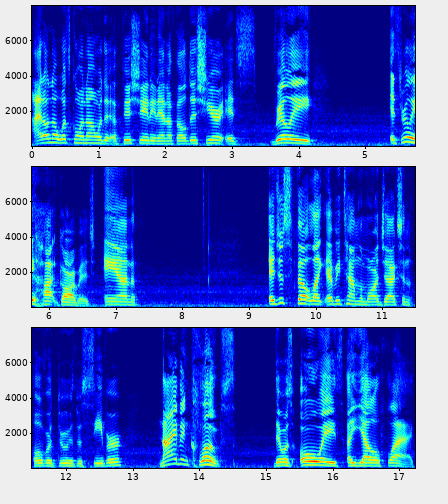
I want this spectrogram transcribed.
I don't know what's going on with the officiating in NFL this year. It's really, it's really hot garbage. And it just felt like every time Lamar Jackson overthrew his receiver, not even close. There was always a yellow flag.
